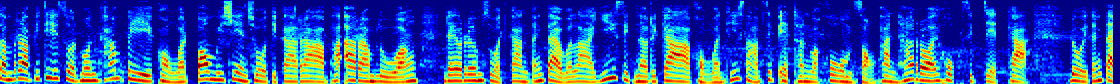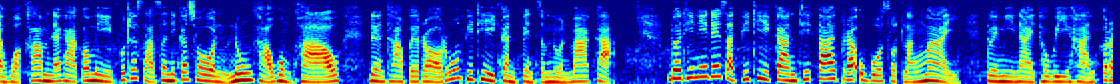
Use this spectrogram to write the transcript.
สำหรับพิธีสวดมนต์ข้ามปีของวัดป้อมวิเชียนโชติการามพระอารามหลวง ได้เริ่มสวดกันตั้งแต่เวลา 20 นาฬิกาของวันที่ 31 ธันวาคม 2567 ค่ะ โดยตั้งแต่หัวค่ำนะคะ ก็มีพุทธศาสนิกชน นุ่งขาวห่มขาว เดินทางไปรอร่วมพิธีกันเป็นจำนวนมากค่ะโดยที่นี่ได้จัดพิธีกันที่ใต้พระอุโบสถหลังใหม่ โดยมีนายทวีหานไกร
